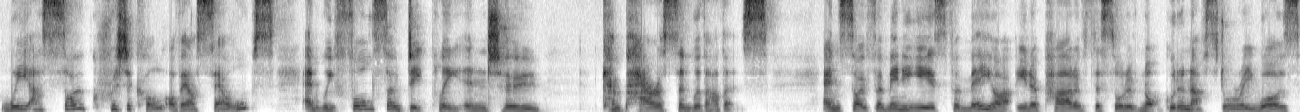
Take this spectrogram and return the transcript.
we are so critical of ourselves and we fall so deeply into comparison with others. And so for many years, for me, I, you know, part of the sort of not good enough story was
